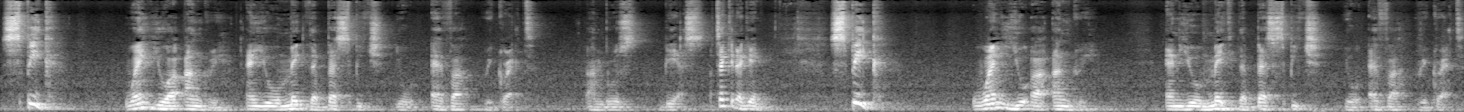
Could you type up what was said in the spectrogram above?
speak when you are angry, and you will make the best speech you will ever regret. Ambrose Bierce. I'll take it again. Speak when you are angry, and you will make the best speech you will ever regret.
